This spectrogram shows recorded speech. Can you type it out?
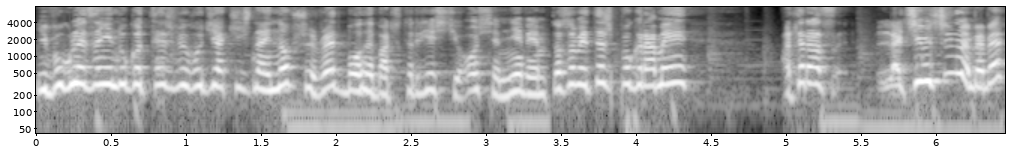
I w ogóle za niedługo też wychodzi jakiś najnowszy Red Ball, chyba 48, nie wiem To sobie też pogramy a teraz lecimy z filmem, bebe!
